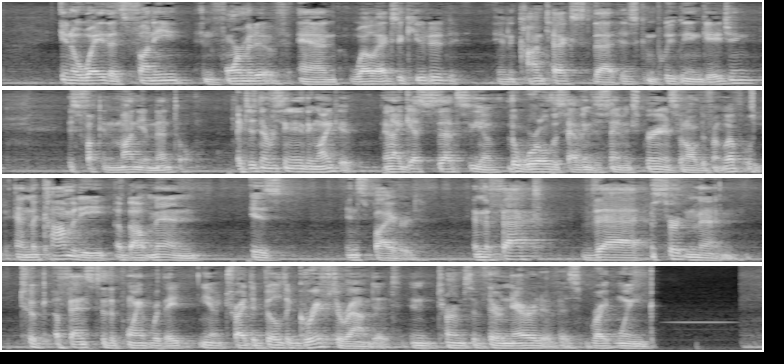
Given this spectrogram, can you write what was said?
in a way that's funny, informative, and well executed in a context that is completely engaging is fucking monumental. I just never seen anything like it. And I guess that's, you know, the world is having the same experience on all different levels. And the comedy about men is inspired. And the fact that certain men took offense to the point where they, you know, tried to build a grift around it in terms of their narrative as right wing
